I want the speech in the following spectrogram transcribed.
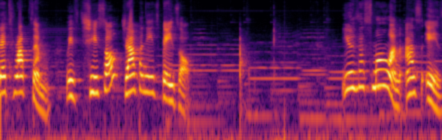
Let's wrap them with shiso Japanese basil. Use a small one as is.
